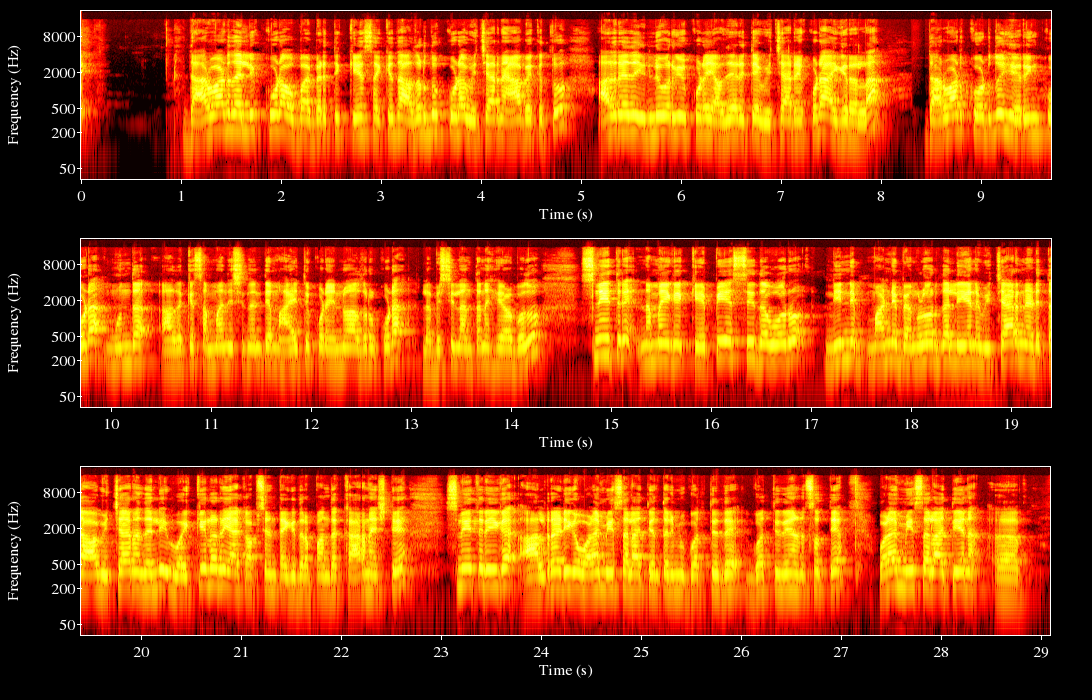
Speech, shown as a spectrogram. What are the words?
ಧಾರವಾಡದಲ್ಲಿ ಕೂಡ ಒಬ್ಬ ಅಭ್ಯರ್ಥಿ ಕೇಸ್ ಹಾಕಿದ್ದ, ಅದರದ್ದು ಕೂಡ ವಿಚಾರಣೆ ಆಗಬೇಕಿತ್ತು. ಆದರೆ ಅದು ಇಲ್ಲಿವರೆಗೂ ಕೂಡ ಯಾವುದೇ ರೀತಿಯ ವಿಚಾರಣೆ ಕೂಡ ಆಗಿರಲ್ಲ. ಧಾರವಾಡ ಕೋರ್ಟ್ದು ಹಿಯರಿಂಗ್ ಕೂಡ ಮುಂದೆ ಅದಕ್ಕೆ ಸಂಬಂಧಿಸಿದಂತೆ ಮಾಹಿತಿ ಕೂಡ ಇನ್ನೂ ಆದರೂ ಕೂಡ ಲಭಿಸಿಲ್ಲ ಅಂತಲೇ ಹೇಳ್ಬೋದು. ಸ್ನೇಹಿತರೆ, ನಮ್ಮ ಈಗ ಕೆ ಪಿ ಎಸ್ ಸಿದವರು ನಿನ್ನೆ ಮಾನ್ಯ ಬೆಂಗಳೂರದಲ್ಲಿ ಏನು ವಿಚಾರಣೆ ನಡೀತಾ, ಆ ವಿಚಾರದಲ್ಲಿ ವಕೀಲರು ಯಾಕೆ ಅಬ್ಸೆಂಟ್ ಆಗಿದ್ರಪ್ಪ ಅಂತ ಕಾರಣ ಇಷ್ಟೇ. ಸ್ನೇಹಿತರೆ, ಈಗ ಆಲ್ರೆಡಿ ಈಗ ಒಳ ಮೀಸಲಾತಿ ಅಂತ ನಿಮಗೆ ಗೊತ್ತಿದೆ ಗೊತ್ತಿದೆ ಅನಿಸುತ್ತೆ. ಒಳ ಮೀಸಲಾತಿಯನ್ನು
